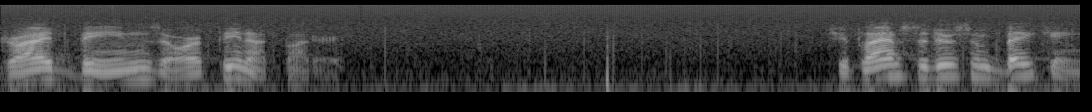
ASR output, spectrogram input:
dried beans, or peanut butter. She plans to do some baking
